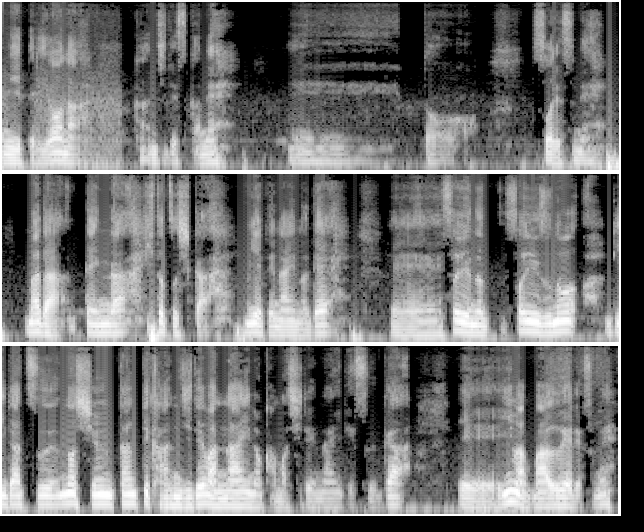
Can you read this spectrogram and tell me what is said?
ン見えてるような感じですかね。えー、っと、そうですね。まだ点が一つしか見えてないので、えー、ソユの、ソユズの離脱の瞬間って感じではないのかもしれないですが、えー、今真上ですね。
